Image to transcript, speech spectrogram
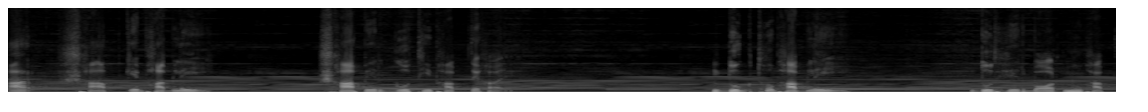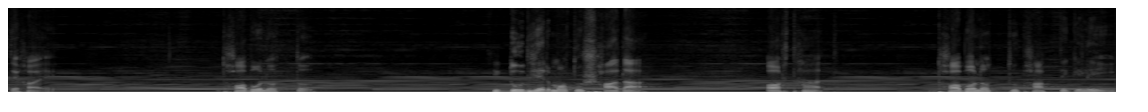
আর সাপকে ভাবলেই সাপের গতি ভাবতে হয়। দুগ্ধ ভাবলেই দুধের বর্ণ ভাবতে হয়। ধবলত্ব। দুধের মতো সাদা, অর্থাৎ ধবলত্ব ভাবতে গেলেই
